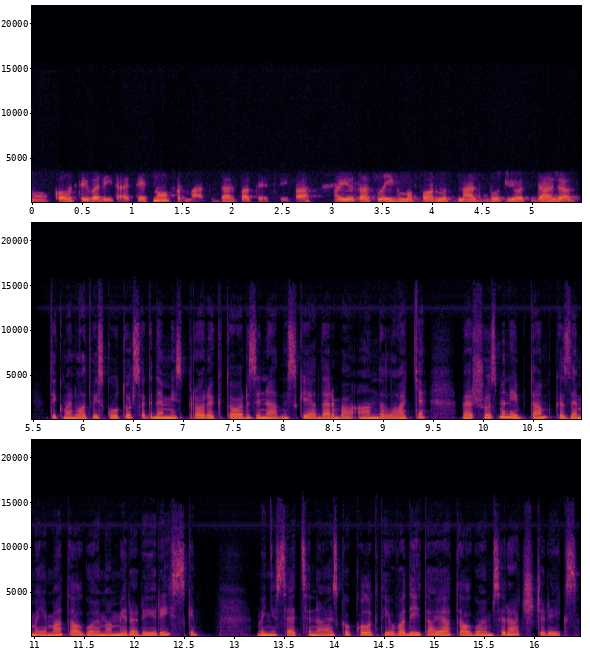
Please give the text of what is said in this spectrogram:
no kolektīva vadītāji tiek noformēti darba attiecībās, jo tās līguma formas mēdz būt ļoti dažādas. Tikmēr Latvijas Kultūras akadēmijas prorektora zinātniskajā darbā Anda Laķa vērš uzmanību tam, ka zemajam atalgojumam ir arī riski. Viņa secinājusi, ka kolektīvu vadītāju atalgojums ir atšķirīgs.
